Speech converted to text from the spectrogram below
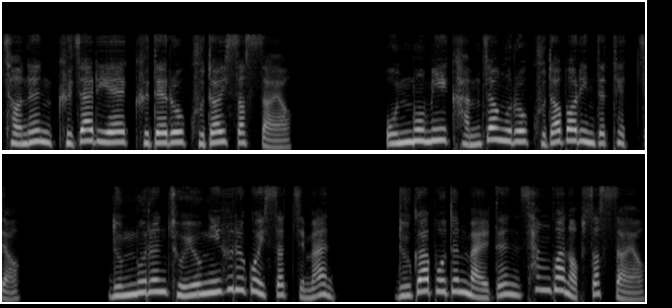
저는 그 자리에 그대로 굳어 있었어요. 온몸이 감정으로 굳어버린 듯 했죠. 눈물은 조용히 흐르고 있었지만 누가 보든 말든 상관없었어요.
